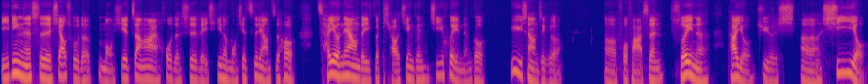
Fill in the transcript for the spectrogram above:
一定呢是消除了某些障碍，或者是累积了某些资粮之后，才有那样的一个条件跟机会能够遇上这个呃佛法僧。所以呢，它有具有呃稀有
